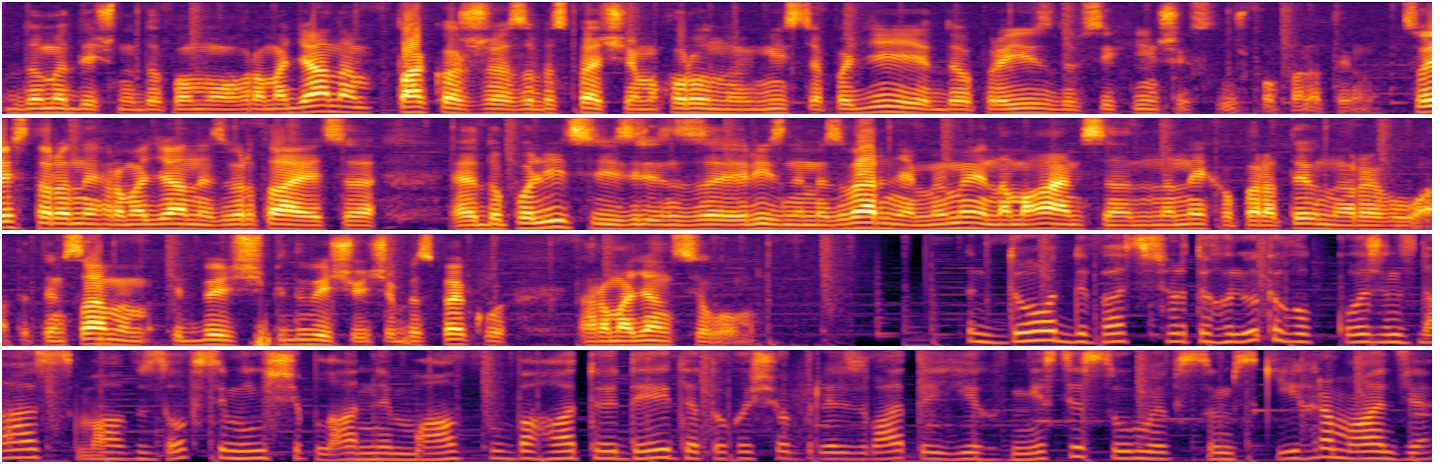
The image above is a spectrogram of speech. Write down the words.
домедичну допомогу громадянам. Також забезпечуємо охорону місця події до приїзду всіх інших служб оперативних. З своєї сторони громадяни звертаються до поліції з різними зверненнями. Ми намагаємося на них оперативно реагувати, тим самим підвищ- підвищуючи безпеку громадян в цілому. До 24 лютого кожен з нас мав зовсім інші плани, мав багато ідей для того, щоб реалізувати їх в місті Суми, в Сумській громаді.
